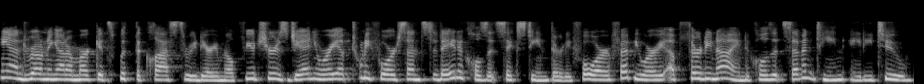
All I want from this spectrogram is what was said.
And rounding out our markets with the class 3 dairy milk futures, January up 24 cents today to close at 16.34. February up 39 to close at 17.82.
